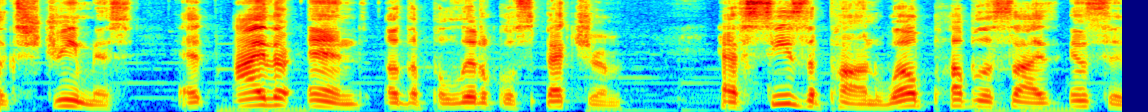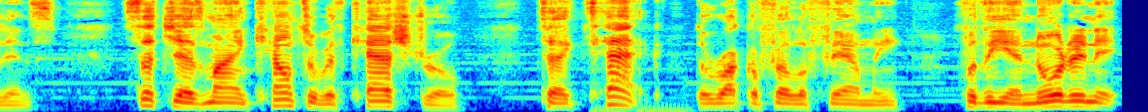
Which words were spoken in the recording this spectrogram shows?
extremists at either end of the political spectrum have seized upon well publicized incidents such as my encounter with Castro to attack the Rockefeller family for the inordinate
